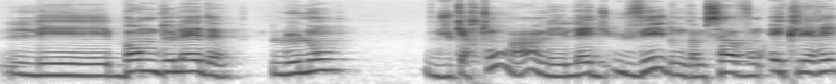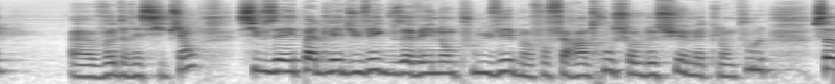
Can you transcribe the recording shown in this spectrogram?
les bandes de LED le long du carton, hein, les LED UV, donc comme ça vont éclairer euh, votre récipient. Si vous n'avez pas de LED UV, que vous avez une ampoule UV, il ben, faut faire un trou sur le dessus et mettre l'ampoule. Ça,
